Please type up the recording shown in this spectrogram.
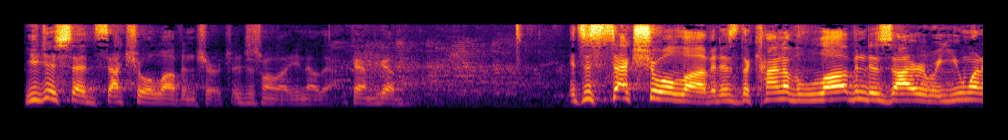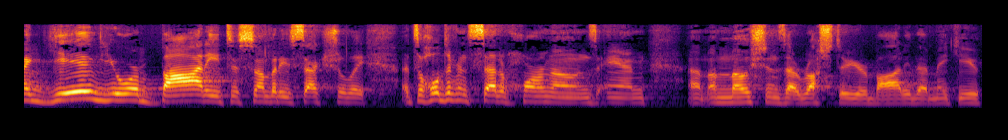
You just said sexual love in church. I just want to let you know that. Okay, I'm good. It's a sexual love. It is the kind of love and desire where you want to give your body to somebody sexually. It's a whole different set of hormones and um, emotions that rush through your body that make you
